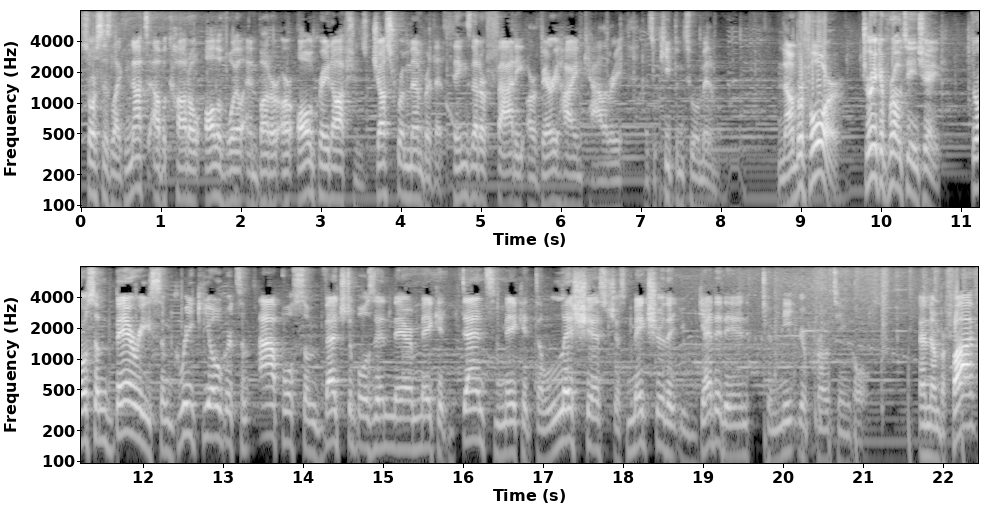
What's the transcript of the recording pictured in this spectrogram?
Sources like nuts, avocado, olive oil, and butter are all great options. Just remember that things that are fatty are very high in calorie, and so keep them to a minimum. Number four, drink a protein shake. Throw some berries, some Greek yogurt, some apples, some vegetables in there. Make it dense, make it delicious. Just make sure that you get it in to meet your protein goals. And number five,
